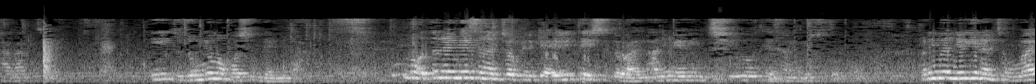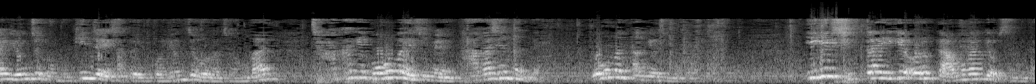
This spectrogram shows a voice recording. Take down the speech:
사각지. 이 두 종류만 보시면 됩니다. 뭐 어떤 의미에서는 좀 이렇게 엘리트일 수도 아니면 여기는 치유 대상일 수도 있고 아니면 여기는 정말 영적으로 묶인 자일 수도 있고 영적으로 정말 정확하게 보고만 해주면 다 가셨는데 요것만 당겨주는 거예요. 이게 쉽다 이게 어렵다 아무 관계 없습니다.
